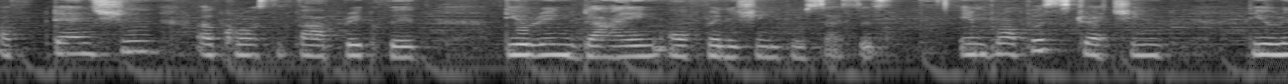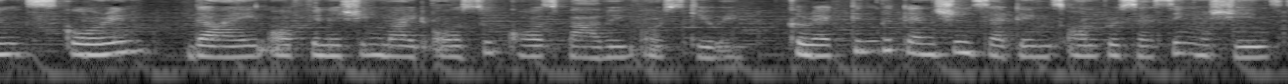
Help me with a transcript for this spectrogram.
of tension across the fabric width during dyeing or finishing processes. Improper stretching during scoring, dyeing or finishing might also cause bowing or skewing. Correcting the tension settings on processing machines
